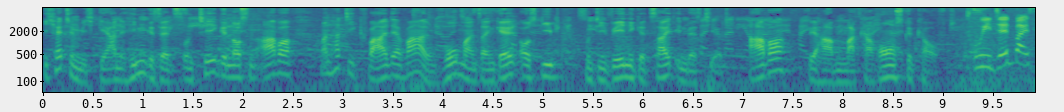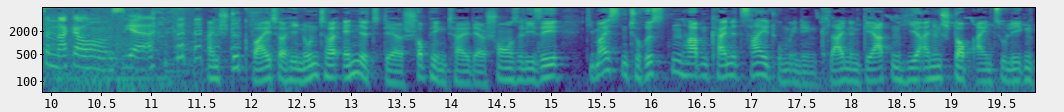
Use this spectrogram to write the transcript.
Ich hätte mich gerne hingesetzt und Tee genossen, aber man hat die Qual der Wahl, wo man sein Geld ausgibt und die wenige Zeit investiert. Aber wir haben Macarons gekauft. Macarons, yeah. Ein Stück weiter hinunter endet endet der Shoppingteil der Champs-Élysées. Die meisten Touristen haben keine Zeit, um in den kleinen Gärten hier einen Stopp einzulegen,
